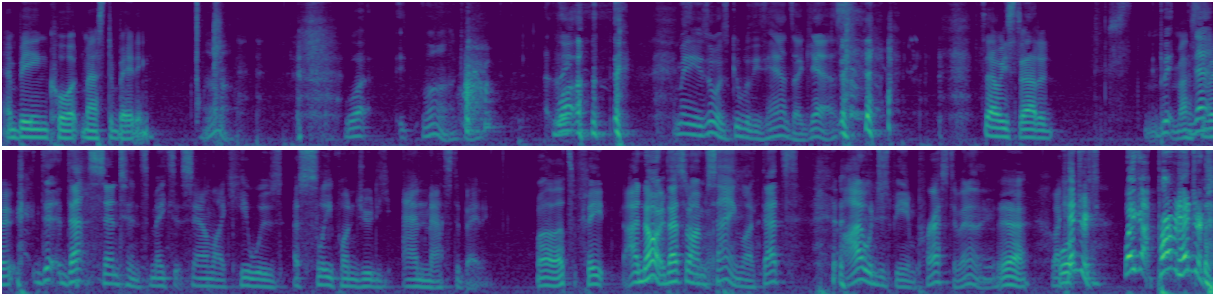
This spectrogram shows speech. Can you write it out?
and being caught masturbating. Oh. What? Oh, okay. What? I mean, he's always good with his hands, I guess. That's how he started. But that, th- that sentence makes it sound like he was asleep on duty and masturbating. Well, that's a feat. I know, that's what I'm saying. Like, that's. I would just be impressed, if anything. Yeah. Like, Well- Hendrix, wake up! Private Hendrix!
